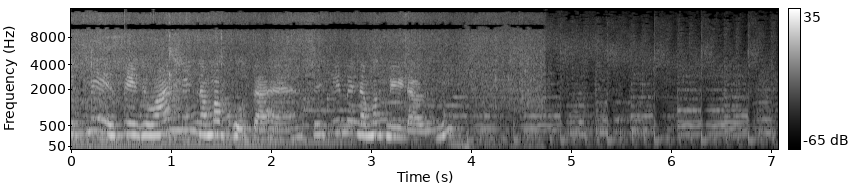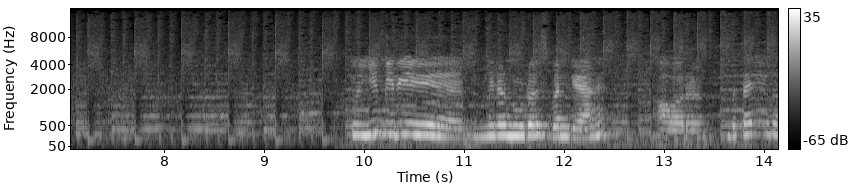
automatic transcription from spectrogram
उसमें सेजवान में नमक होता है। तो इसलिए मैं नमक नहीं डालूँगी। तो ये मेरे मेरा नूडल्स बन गया है और बताइएगा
